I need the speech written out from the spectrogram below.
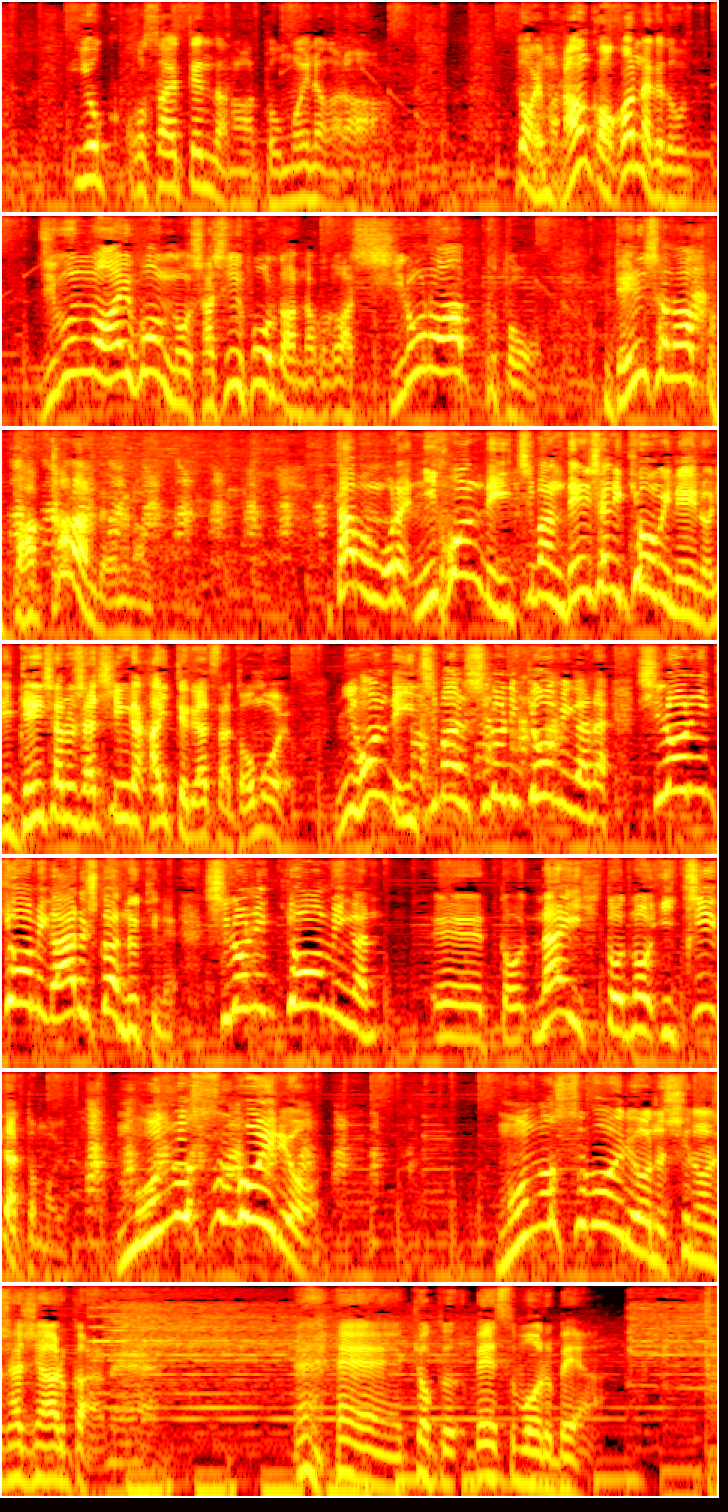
よくこさえてんだなと思いながら、だから今なんかわかんないけど、自分の iPhone の写真フォルダの中が城のアップと電車のアップばっかなんだよね、なんか。多分俺、日本で一番電車に興味ねえのに電車の写真が入ってるやつだと思うよ。日本で一番城に興味がない、城に興味がある人は抜きね。城に興味が、えっ、ー、と、ない人の1位だと思うよ。ものすごい量。ものすごい量の城の写真あるからね。えー、曲、ベースボールベア。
